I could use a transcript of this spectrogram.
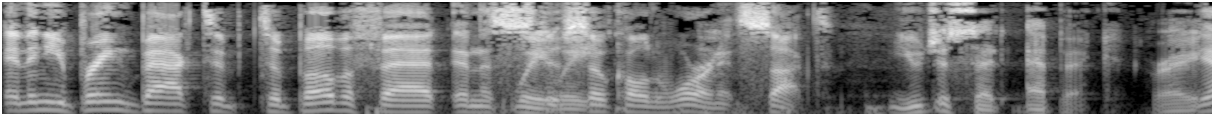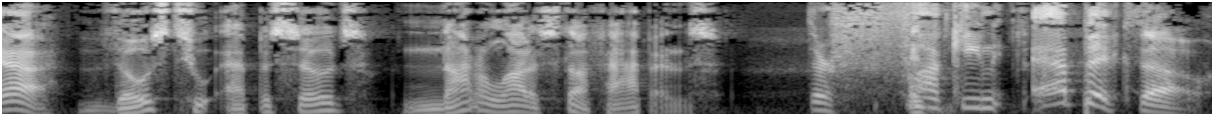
And then you bring back to, to Boba Fett and the, Wait, wait. so-called war and it sucked. You just said epic, right? Yeah. Those two episodes, not a lot of stuff happens. They're fucking epic though.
